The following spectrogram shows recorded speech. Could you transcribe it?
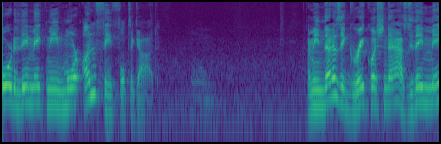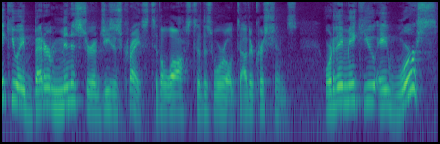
Or do they make me more unfaithful to God? I mean, that is a great question to ask. Do they make you a better minister of Jesus Christ to the lost, to this world, to other Christians? Or do they make you a worse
